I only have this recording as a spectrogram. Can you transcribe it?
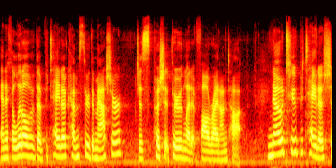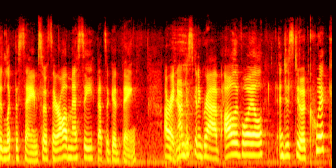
And if a little of the potato comes through the masher, just push it through and let it fall right on top. No two potatoes should look the same, so if they're all messy, that's a good thing. All right, now I'm just gonna grab olive oil and just do a quick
